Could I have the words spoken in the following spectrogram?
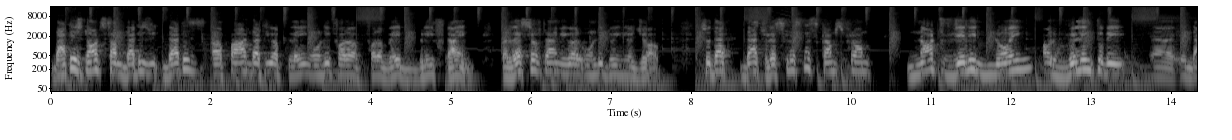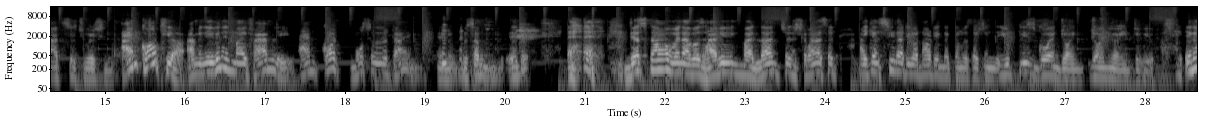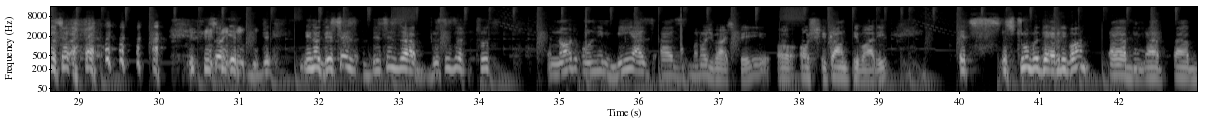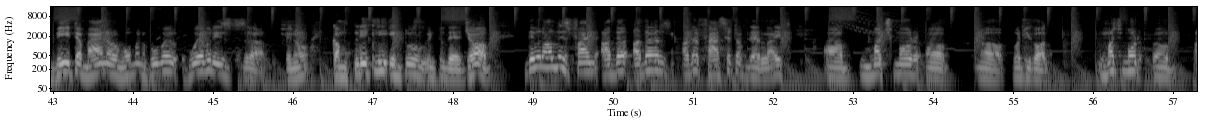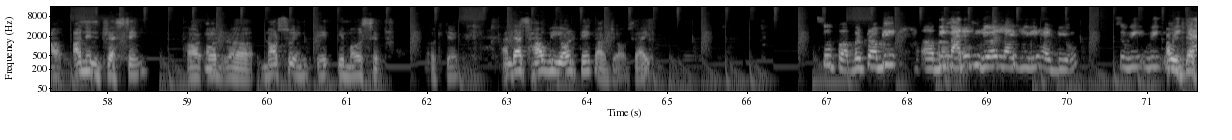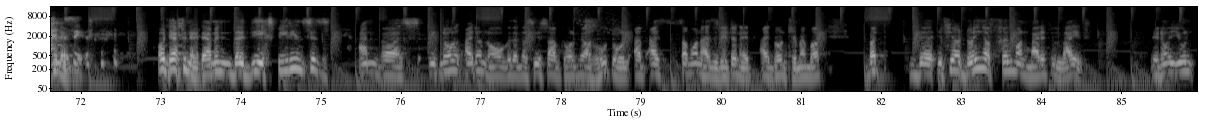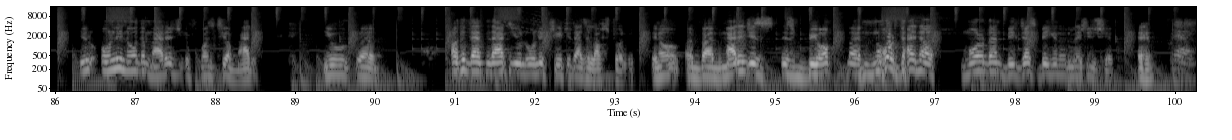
that is not some that is that is a part that you are playing only for a for a very brief time. The rest of time you are only doing your job. So that that restlessness comes from not really knowing or willing to be uh, in that situation. I'm caught here. I mean, even in my family, I'm caught most of the time. You know, with some. It, just now, when I was having my lunch, and Shabana said, "I can see that you are not in the conversation. You please go and join join your interview." You know, so so it, you know, this is this is a this is a truth. Not only me as as Manoj Bajpayee or, or Shrikant Tiwari, it's it's true with everyone. Uh, uh, uh, be it a man or a woman, whoever whoever is uh, you know completely into into their job, they will always find other other other facet of their life uh, much more uh, uh, what do you call much more uh, uh, uninteresting or, or uh, not so im- i- immersive. Okay, and that's how we all take our jobs, right? Super, but probably uh, being married in real life really helped you. So we we, Oh, we can definitely. say Oh, definitely. I mean, the, the experiences, and uh, you know, I don't know whether Nasir Saab told me or who told. I, I, someone has written it. I don't remember. But the, if you're doing a film on marital life, you know, you'll you'll only know the marriage if once you're married. You, uh, other than that, you'll only treat it as a love story. You know, uh, but marriage is is beyond uh, more than a more than be, just being in a relationship. yeah, yeah.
